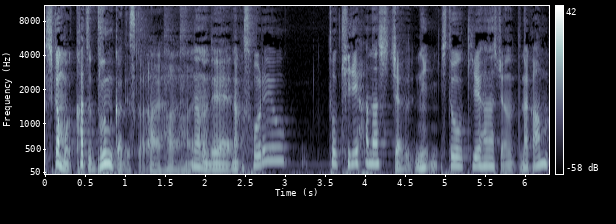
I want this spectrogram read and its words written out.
しかもかつ文化ですから。はいはいはい。なので、なんかそれを、と切り離しちゃう、に人を切り離しちゃうのって、なんかあん、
